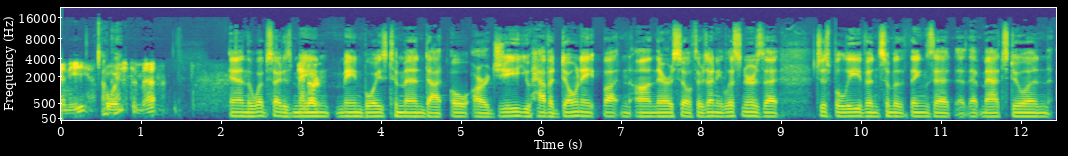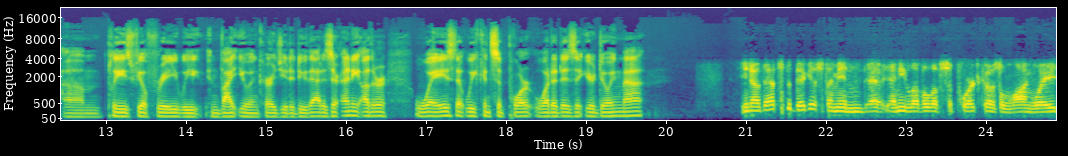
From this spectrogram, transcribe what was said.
N E, Boys to Men. And the website is Maine, maineboystomen.org. You have a donate button on there. So if there's any listeners that just believe in some of the things that that Matt's doing, um, please feel free. We invite you, encourage you to do that. Is there any other ways that we can support what it is that you're doing, Matt? You know, that's the biggest. I mean, any level of support goes a long way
